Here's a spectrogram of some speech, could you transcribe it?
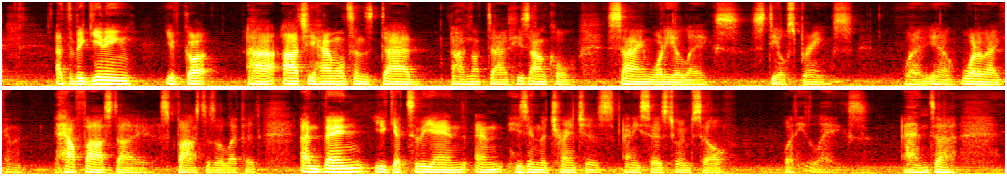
at the beginning you've got uh, Archie Hamilton's dad, uh, not dad, his uncle, saying, "What are your legs? Steel springs. Well, you know, what are they going? How fast are you? As fast as a leopard." And then you get to the end, and he's in the trenches, and he says to himself, "What are your legs?" And uh,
